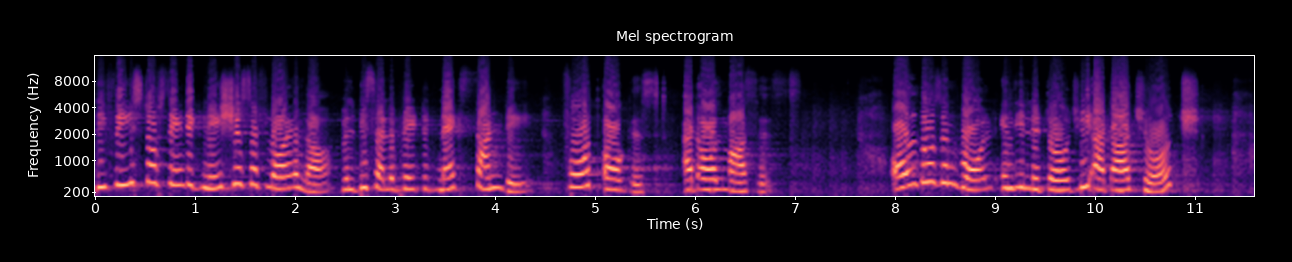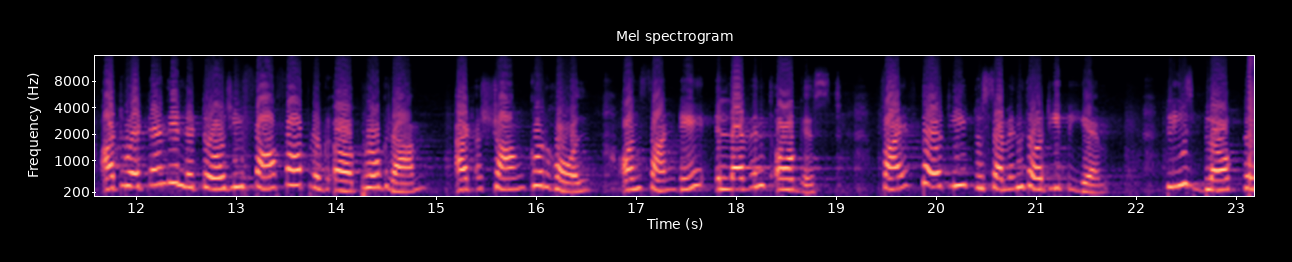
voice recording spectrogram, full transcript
The feast of St. Ignatius of Loyola will be celebrated next Sunday, 4th August, at all masses. All those involved in the liturgy at our church are to attend the liturgy Fafa prog- uh, program at Ashankur Hall on Sunday, 11th August, 5:30 to 7:30 p.m. Please block the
